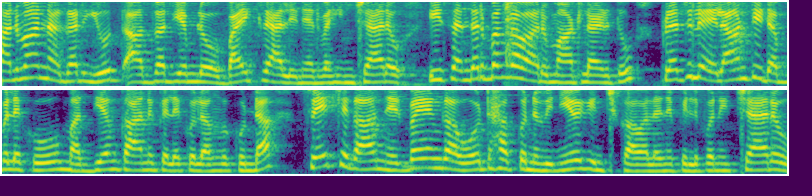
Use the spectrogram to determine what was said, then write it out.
హనుమాన్ నగర్ యూత్ ఆధ్వర్యంలో బైక్ ర్యాలీ నిర్వహించారు. ఈ సందర్భంగా వారు మాట్లాడుతూ ప్రజలు ఎలాంటి డబ్బులకు మద్యం కానుకలకు లొంగకుండా స్వేచ్ఛగా నిర్భయంగా ఓటు హక్కును వినియోగించుకోవాలని పిలుపునిచ్చారు.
